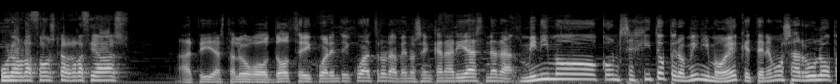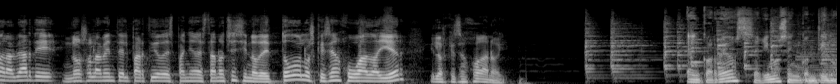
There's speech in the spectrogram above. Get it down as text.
Un abrazo, Oscar, gracias. A ti, hasta luego. 12 y 44, hora menos en Canarias. Nada, mínimo consejito, pero mínimo, ¿eh? Que tenemos a Rulo para hablar de no solamente el partido de España de esta noche, sino de todos los que se han jugado ayer y los que se juegan hoy. En Correos seguimos en continuo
